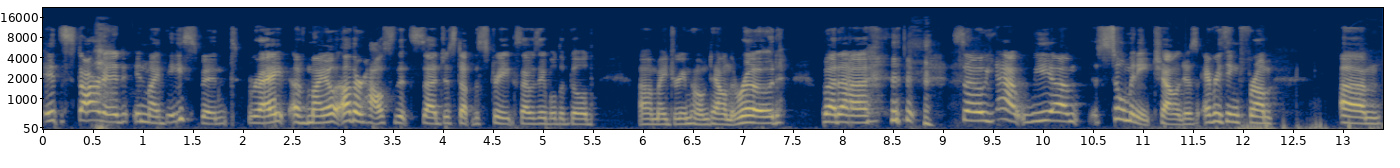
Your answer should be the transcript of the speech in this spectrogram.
it started in my basement, right, of my other house that's uh, just up the street because I was able to build uh, my dream home down the road. But uh, so yeah, we um, so many challenges. Everything from um,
